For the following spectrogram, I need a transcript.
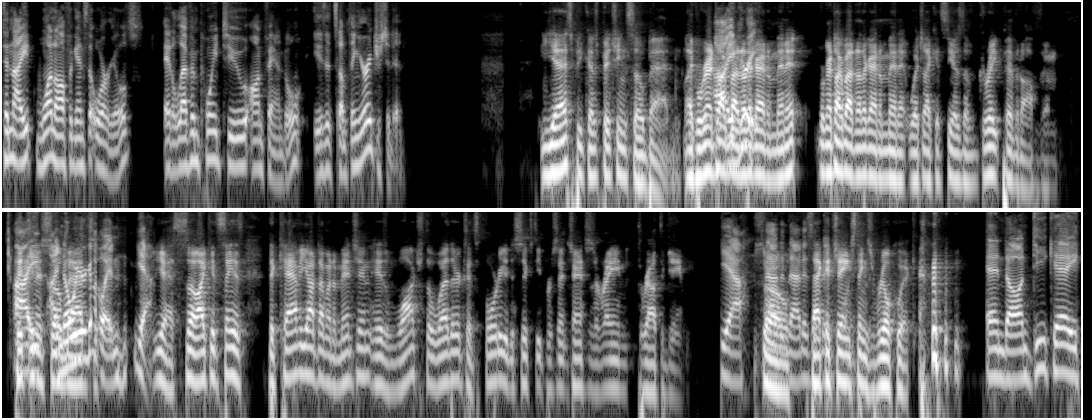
tonight, one off against the Orioles at 11.2 on FanDuel. Is it something you're interested in? Yes, because pitching's so bad. Like we're gonna talk I about another guy in a minute. We're gonna talk about another guy in a minute, which I could see as a great pivot off of him. I, is I so know where you're going. Yeah. Yes, so I could say is the caveat I'm going to mention is watch the weather because it's 40 to 60 percent chances of rain throughout the game. Yeah. So that, that is that could change point. things real quick. And on DK,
